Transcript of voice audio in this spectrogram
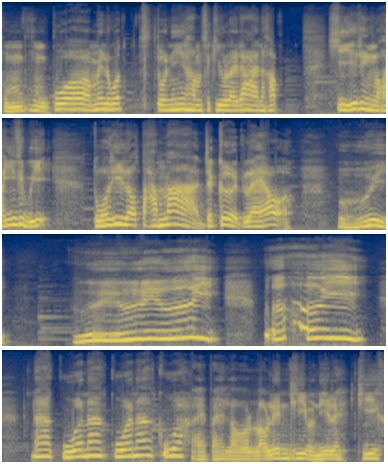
ผมผมกลัวไม่รู้ว่าตัวนี้ทำสกิลอะไรได้นะครับขี่ให้ถึงร้อยยี่สิบวิตัวที่เราตามหน้าจะเกิดแล้วเฮ้ยเฮ้ยเฮ้ยเฮ้ยเฮ้ยน่ากลัวน่ากลัวน่ากลัวไปไปเราเราเล่นที่แบบนี้เลยที่แ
